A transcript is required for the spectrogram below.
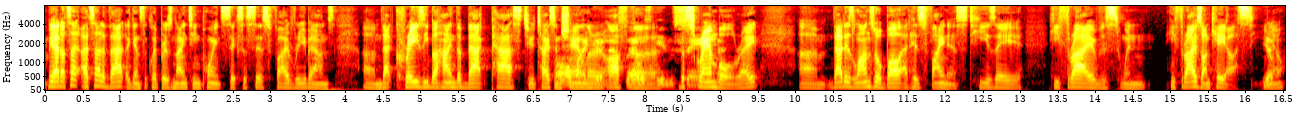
but yeah, outside outside of that, against the Clippers, 19 points, six assists, five rebounds. Um, that crazy behind the back pass to Tyson oh Chandler off the the scramble, right? Um, that is Lonzo Ball at his finest. He's a he thrives when he thrives on chaos, you yep. know,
